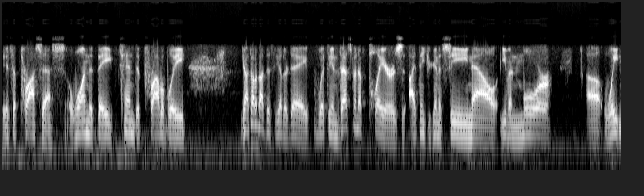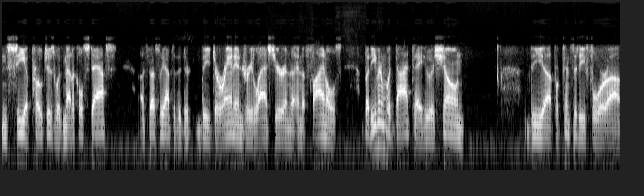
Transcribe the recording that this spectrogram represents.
it's a process, one that they tend to probably you know, I thought about this the other day. With the investment of players, I think you're going to see now even more uh, wait and see approaches with medical staffs, especially after the the Durant injury last year in the in the finals. But even with Dante, who has shown the uh, propensity for uh,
